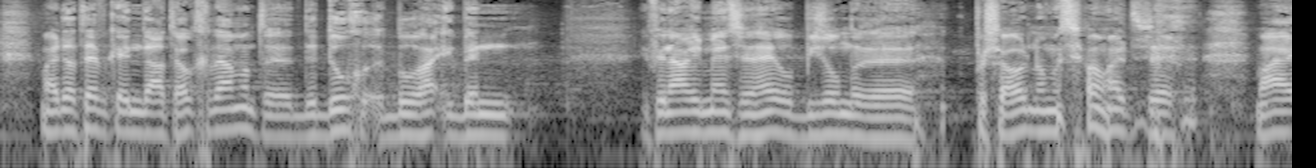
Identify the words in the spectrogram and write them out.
maar dat heb ik inderdaad ook gedaan. Want de doel, ik ben... Ik vind Harry Mensen een heel bijzondere persoon, om het zo maar te zeggen. Maar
